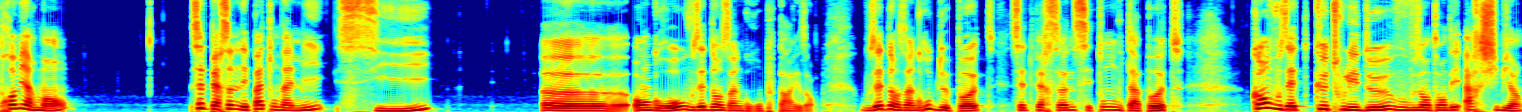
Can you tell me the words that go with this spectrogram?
premièrement, cette personne n'est pas ton ami si, euh, en gros, vous êtes dans un groupe, par exemple. Vous êtes dans un groupe de potes, cette personne, c'est ton ou ta pote. Quand vous êtes que tous les deux, vous vous entendez archi bien.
